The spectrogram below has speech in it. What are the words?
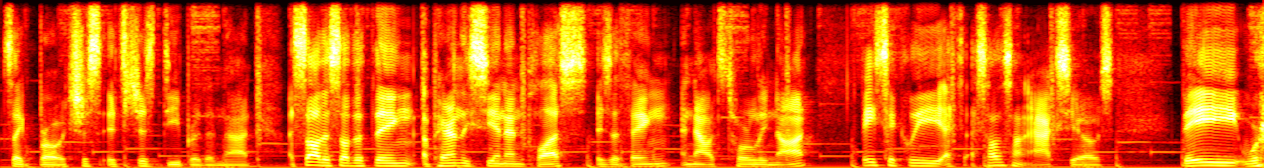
it's like bro it's just it's just deeper than that i saw this other thing apparently cnn plus is a thing and now it's totally not basically i, I saw this on axios they were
